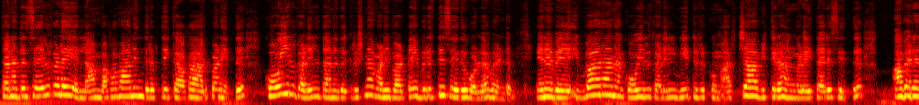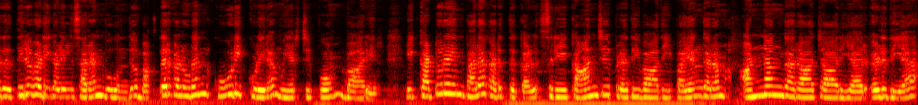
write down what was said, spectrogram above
தனது செயல்களை எல்லாம் பகவானின் திருப்திக்காக அர்ப்பணித்து கோயில்களில் தனது கிருஷ்ண வழிபாட்டை விருத்தி செய்து கொள்ள வேண்டும். எனவே இவ்வாறான கோயில்களில் வீட்டிற்கும் அர்ச்சா விக்கிரகங்களை தரிசித்து அவரது திருவடிகளில் சரண் புகுந்து பக்தர்களுடன் கூடி குளிர முயற்சிப்போம் வாரீர். இக்கட்டுரையின் பல கருத்துக்கள் ஸ்ரீ காஞ்சி பிரதிவாதி பயங்கரம் அண்ணங்கராச்சாரியார் எழுதிய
